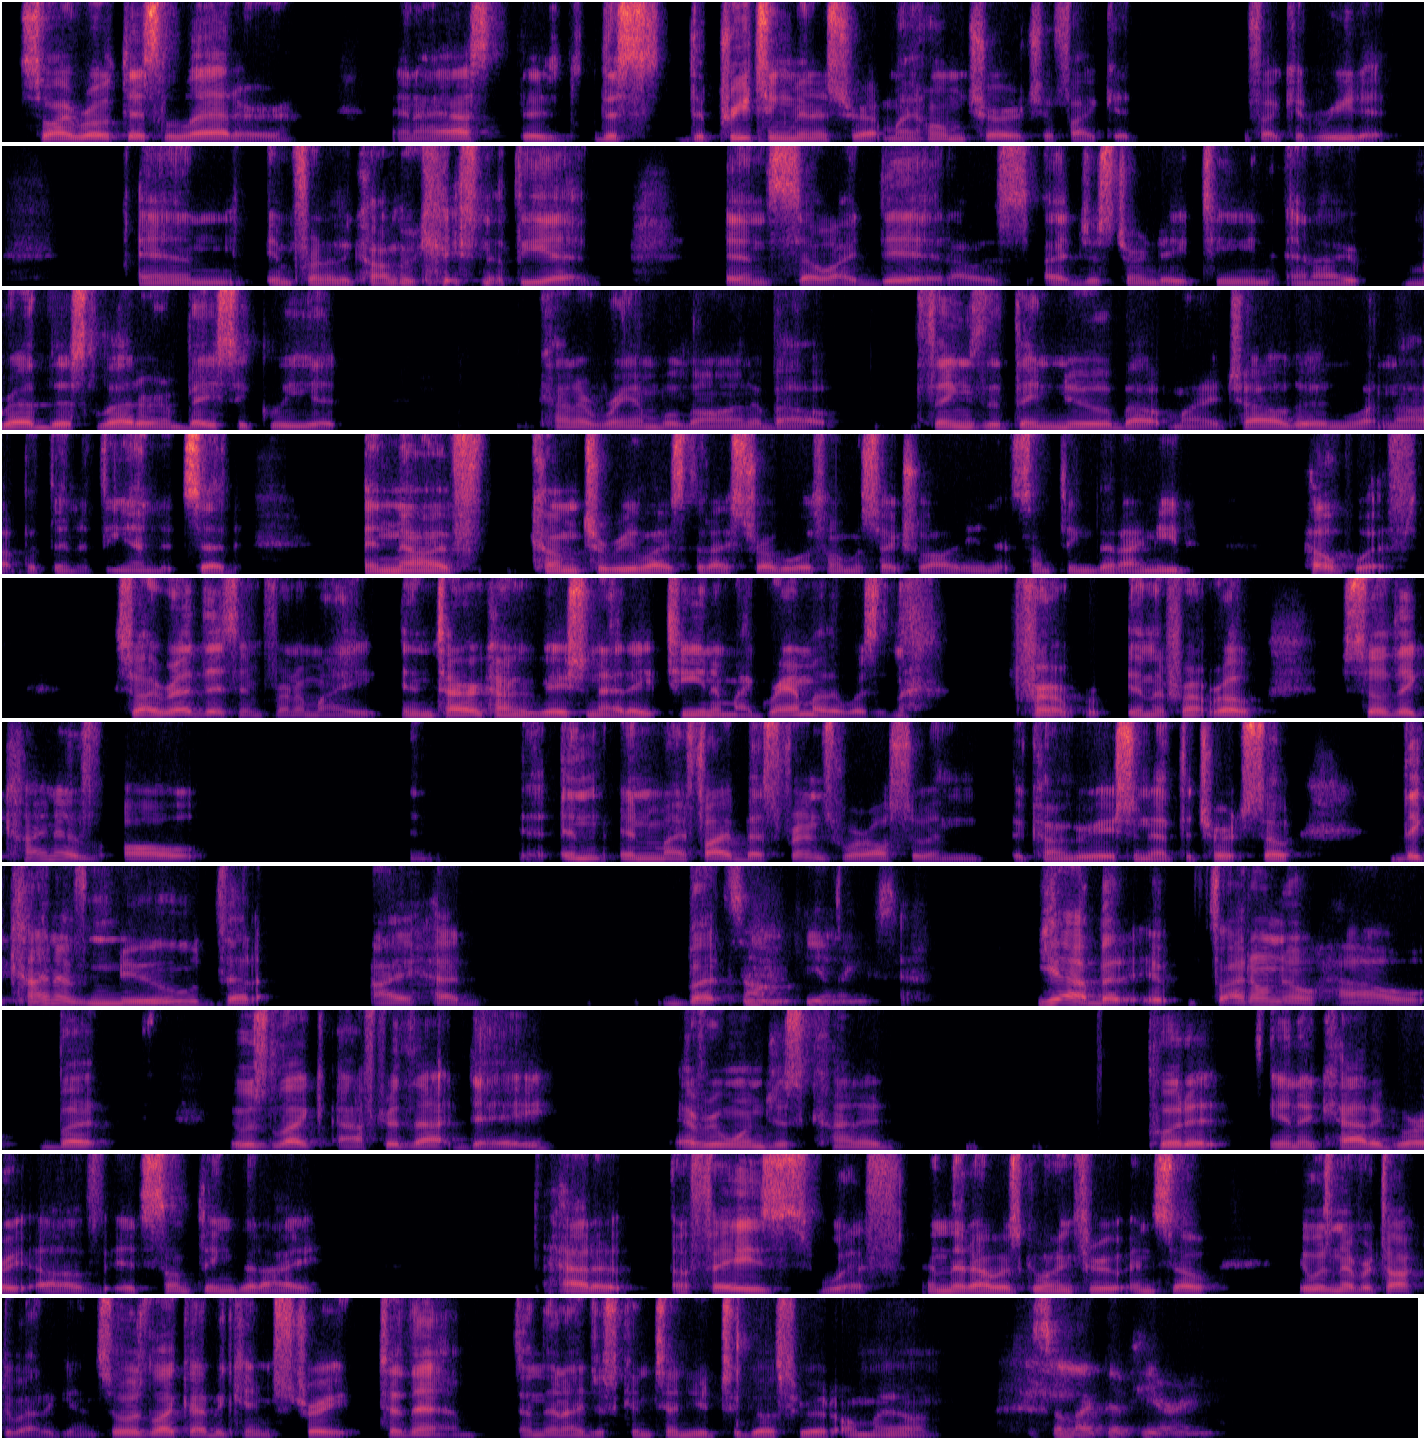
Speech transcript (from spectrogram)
So I wrote this letter and I asked the this the preaching minister at my home church if I could if I could read it, and in front of the congregation at the end. And so I did. I was I just turned 18, and I read this letter, and basically it kind of rambled on about things that they knew about my childhood and whatnot. But then at the end it said, and now I've come to realize that I struggle with homosexuality, and it's something that I need help with. So I read this in front of my entire congregation at 18, and my grandmother was in the front in the front row. So they kind of all and and my five best friends were also in the congregation at the church. So they kind of knew that I had but some feelings. Yeah, but it, I don't know how, but it was like after that day, everyone just kind of put it in a category of it's something that I had a, a phase with and that I was going through. And so it was never talked about again. So it was like I became straight to them. And then I just continued to go through it on my own. Selective hearing.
